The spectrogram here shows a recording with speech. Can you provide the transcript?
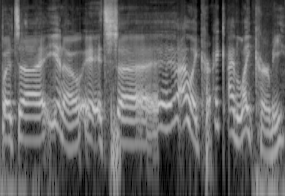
But uh, you know, it's uh, I like I, I like Kirby,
